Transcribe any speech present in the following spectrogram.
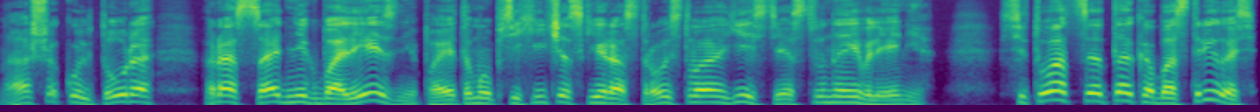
Наша культура — рассадник болезни, поэтому психические расстройства — естественное явление. Ситуация так обострилась,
